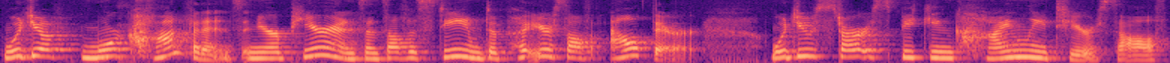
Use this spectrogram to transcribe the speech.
Would you have more confidence in your appearance and self esteem to put yourself out there? Would you start speaking kindly to yourself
